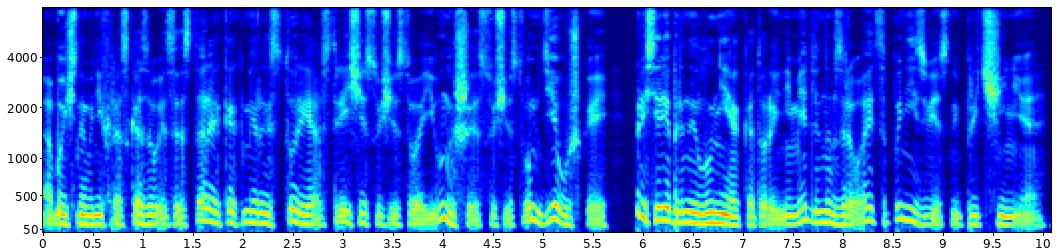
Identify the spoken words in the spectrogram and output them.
Обычно в них рассказывается старая как мир история о встрече существа юноши с существом девушкой, при Серебряной Луне, который немедленно взрывается по неизвестной причине.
